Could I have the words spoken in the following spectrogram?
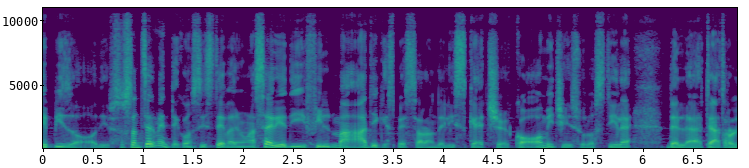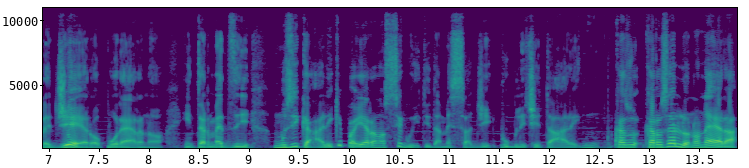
episodi. Sostanzialmente consisteva in una serie di filmati che spesso erano degli sketch comici sullo stile del teatro leggero oppure erano intermezzi musicali che poi erano seguiti da messaggi pubblicitari. Carosello non era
